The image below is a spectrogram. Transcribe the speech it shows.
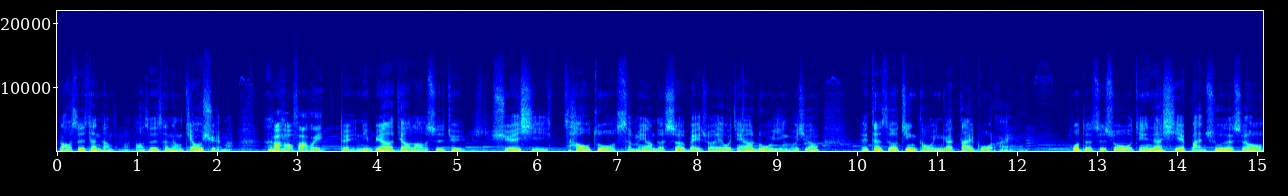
老师擅长什么？老师擅长教学嘛，好好发挥。对，你不要叫老师去学习操作什么样的设备，说，哎，我今天要录影，我希望，哎，这时候镜头应该带过来，或者是说我今天在写板书的时候，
